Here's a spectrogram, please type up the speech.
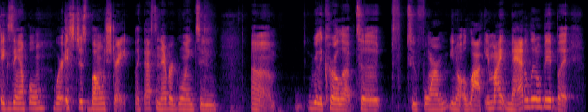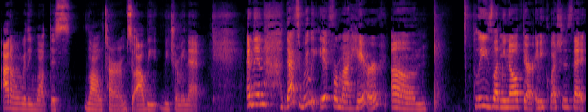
example where it's just bone straight. Like that's never going to um, really curl up to to form, you know, a lock. It might mat a little bit, but I don't really want this long term. So I'll be, be trimming that. And then that's really it for my hair. Um, please let me know if there are any questions that,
